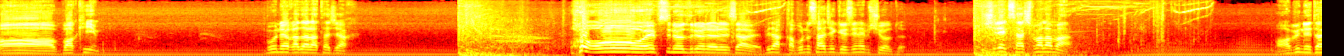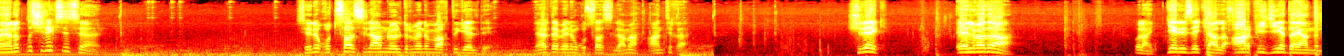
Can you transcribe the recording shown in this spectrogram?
Aa bakayım. Bu ne kadar atacak? Oo hepsini öldürüyor neredeyse abi. Bir dakika bunun sadece gözüne bir şey oldu. Şirek saçmalama. Abi ne dayanıklı şireksin sen. Seni kutsal silahımla öldürmenin vakti geldi. Nerede benim kutsal silahım ha? Antika. Şirek. Elveda. Ulan geri zekalı RPG'ye dayandın.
